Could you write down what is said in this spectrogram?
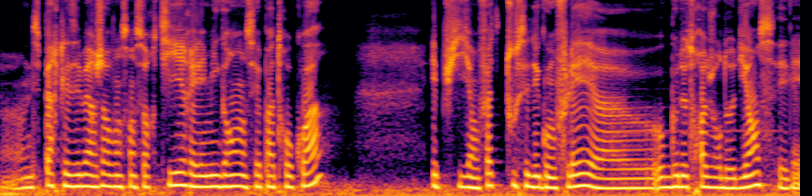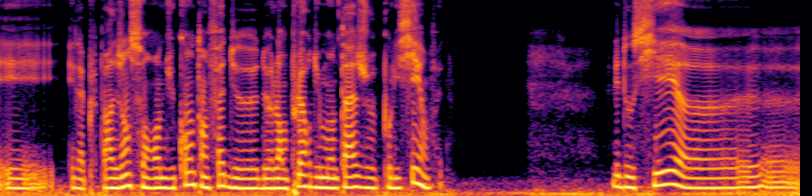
on espère que les hébergeurs vont s'en sortir et les migrants, on sait pas trop quoi. Et puis en fait, tout s'est dégonflé euh, au bout de trois jours d'audience et, la plupart des gens se sont rendus compte en fait de, l'ampleur du montage policier en fait. Les dossiers, euh,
